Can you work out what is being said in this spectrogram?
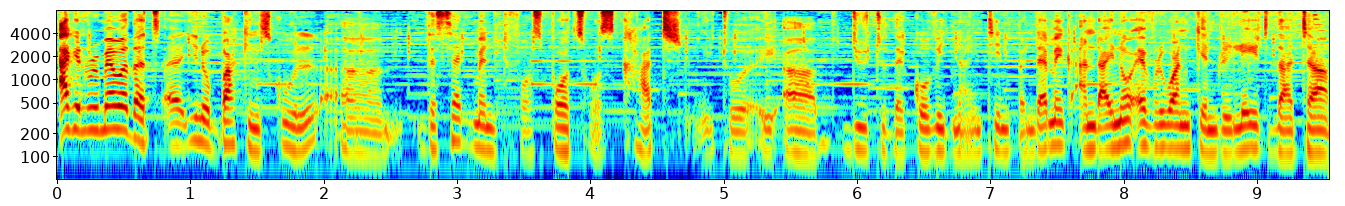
I can remember that uh, you know back in school, um, the segment for sports was cut wa- uh, due to the COVID nineteen pandemic, and I know everyone can relate that. Uh,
